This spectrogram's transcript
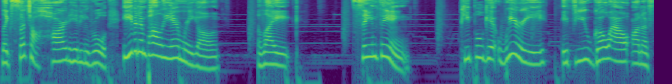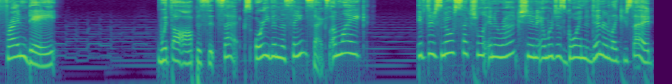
like such a hard hitting rule. Even in polyamory, y'all, like same thing. People get weary if you go out on a friend date with the opposite sex or even the same sex. I'm like, if there's no sexual interaction and we're just going to dinner, like you said,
